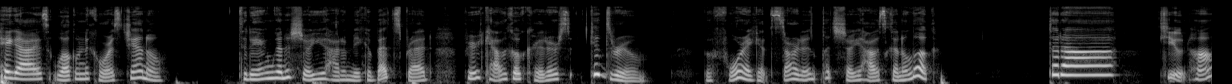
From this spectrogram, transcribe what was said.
Hey guys, welcome to Cora's channel. Today I'm going to show you how to make a bedspread for your Calico Critters kids room. Before I get started, let's show you how it's going to look. Ta-da! Cute, huh?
